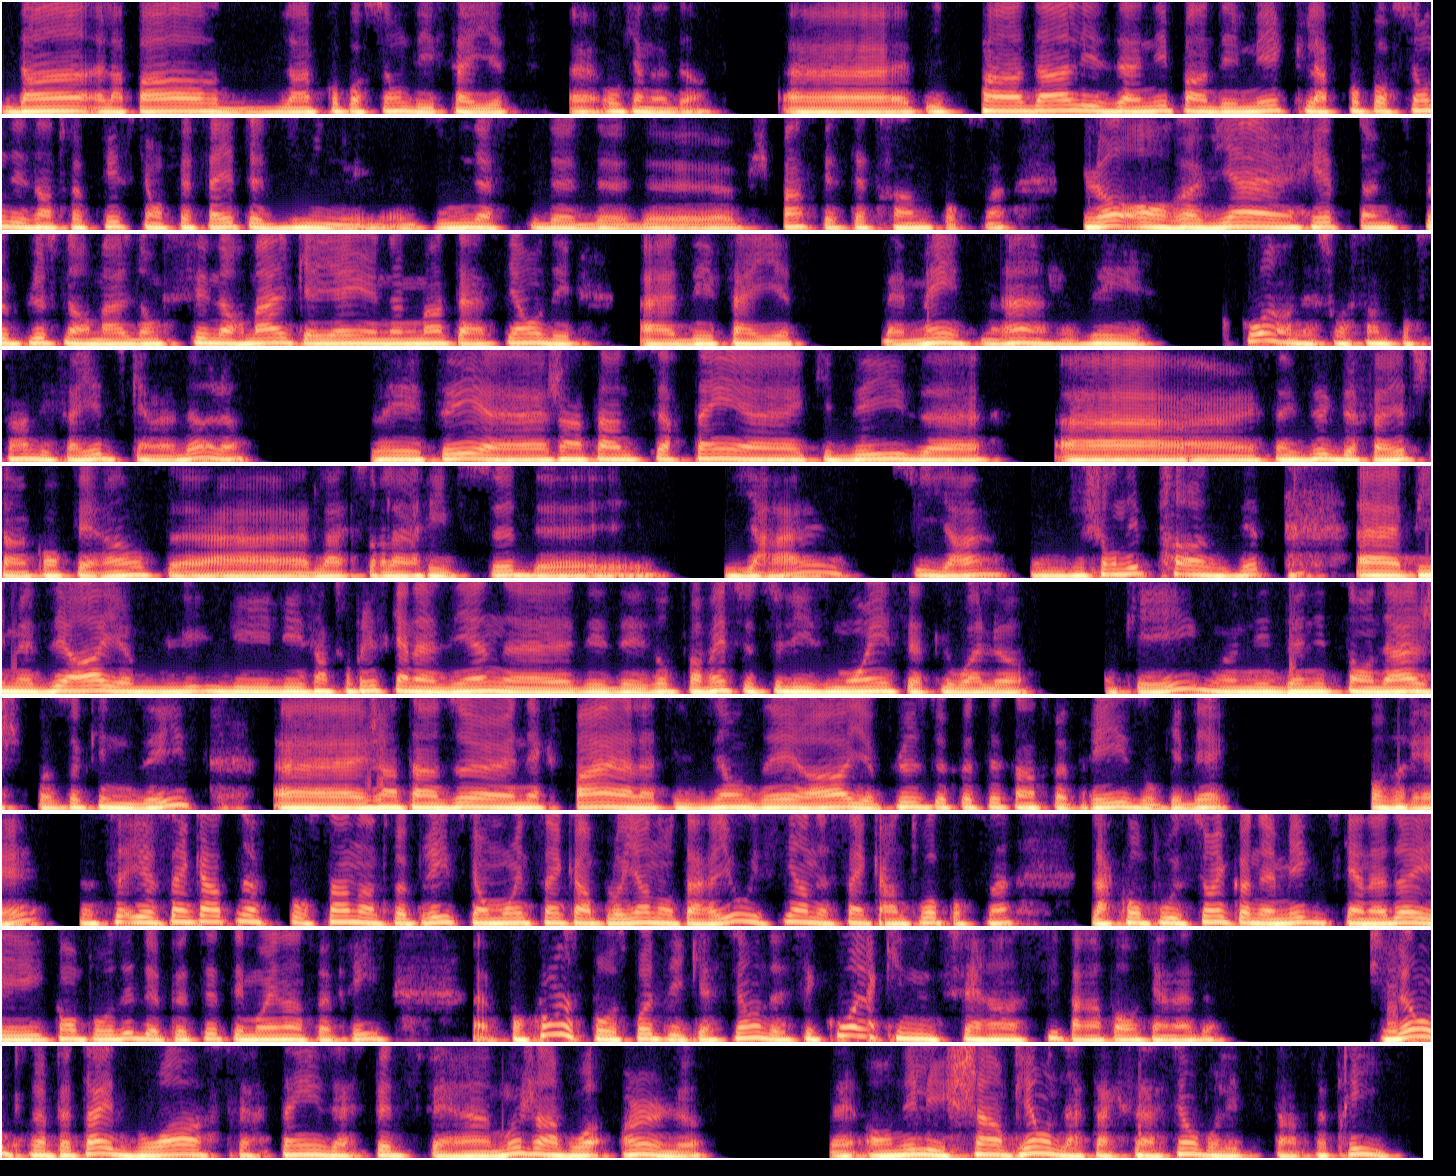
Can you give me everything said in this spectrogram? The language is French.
dans la part de la proportion des faillites au Canada. Euh, pendant les années pandémiques, la proportion des entreprises qui ont fait faillite a diminué. diminué de, de, de, je pense que c'était 30 Là, on revient à un rythme un petit peu plus normal. Donc, c'est normal qu'il y ait une augmentation des, euh, des faillites. Mais maintenant, je veux dire, pourquoi on a 60% des faillites du Canada, là? Euh, j'ai entendu certains euh, qui disent euh, un syndic de faillite, j'étais en conférence sur la rive sud hier, hier, une journée passe vite. puis il me dit, ah, y a les, entreprises canadiennes des, autres provinces utilisent moins cette loi-là. OK, on est donné de sondage, c'est pas ça qu'ils nous disent. Euh, j'ai entendu un expert à la télévision dire Ah, il y a plus de petites entreprises au Québec. Pas vrai. Il y a 59% d'entreprises qui ont moins de 5 employés en Ontario. Ici, il y en a 53% La composition économique du Canada est composée de petites et moyennes entreprises. Euh, pourquoi on ne se pose pas des questions de c'est quoi qui nous différencie par rapport au Canada? Puis là, on pourrait peut-être voir certains aspects différents. Moi, j'en vois un, là. Ben, on est les champions de la taxation pour les petites entreprises.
